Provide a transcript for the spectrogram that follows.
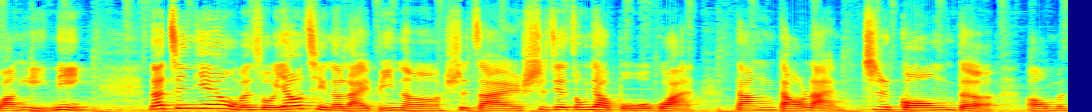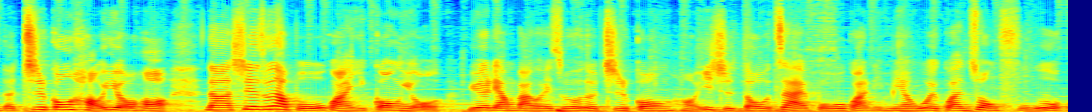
王以宁。那今天我们所邀请的来宾呢，是在世界宗教博物馆。当导览志工的呃，我们的志工好友哈，那世界宗教博物馆一共有约两百位左右的志工哈，一直都在博物馆里面为观众服务。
